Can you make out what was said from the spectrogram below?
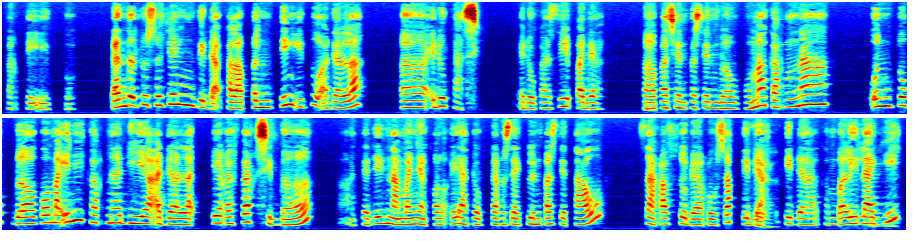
seperti itu. Dan tentu saja yang tidak kalah penting itu adalah eh, edukasi. Edukasi pada eh, pasien-pasien glaukoma karena untuk glaukoma ini karena dia adalah irreversible ah, jadi namanya kalau ya dokter Zeklin pasti tahu saraf sudah rusak tidak tidak kembali lagi.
